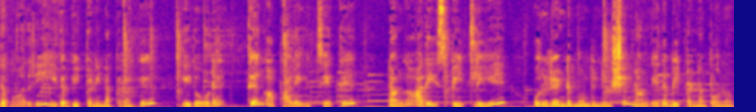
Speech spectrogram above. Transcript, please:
இந்த மாதிரி இதை பீட் பண்ணின பிறகு இதோட தேங்காய் பாலையும் சேர்த்து நாங்கள் அதே ஸ்பீட்லேயே ஒரு ரெண்டு மூணு நிமிஷம் நாங்கள் இதை பீட் பண்ண போகிறோம்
